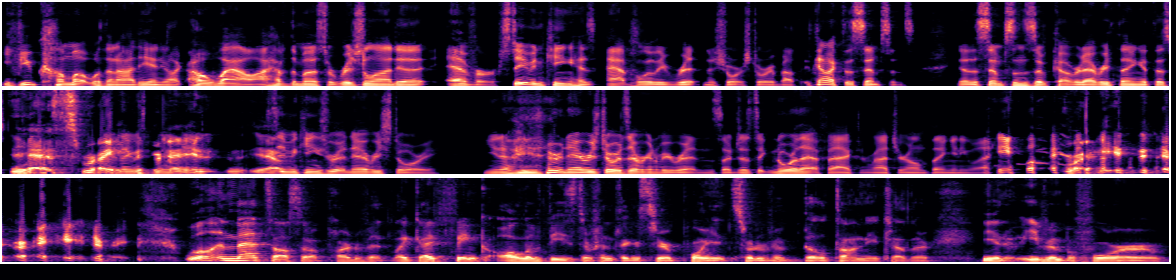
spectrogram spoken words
if you come up with an idea and you're like, oh wow, I have the most original idea ever. Stephen King has absolutely written a short story about it. It's kind of like The Simpsons. You know, The Simpsons have covered everything at this point. Yes, right. right. King. Yep. Stephen King's written every story you know, either in every story it's ever going to be written. So just ignore that fact and write your own thing anyway. right, right, right. Well, and that's also a part of it. Like, I think all of these different things, to your point, sort of have built on each other, you know, even before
